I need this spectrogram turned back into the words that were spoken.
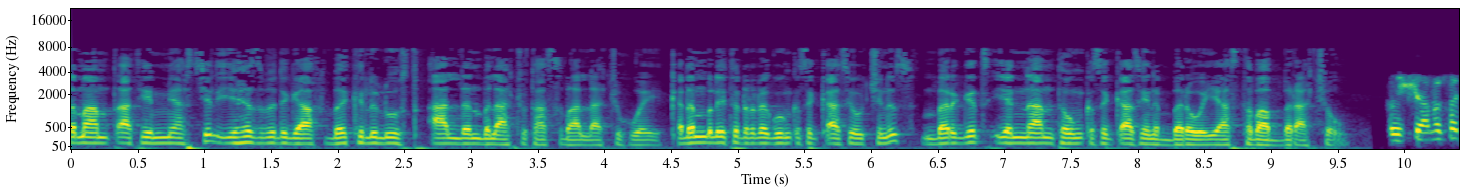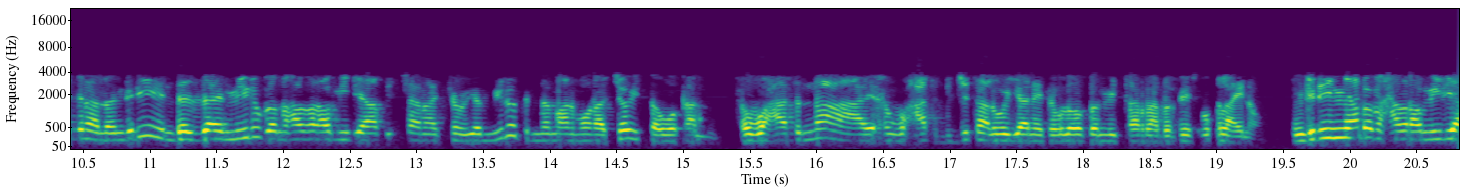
ለማምጣት የሚያስችል የህዝብ ድጋፍ በክልሉ ውስጥ አለን ብላችሁ ታስባላችሁ ወይ? ቀደም ብሎ የተደረጉ እንቅስቃሴዎችንስ በእርግጥ የእናንተው እንቅስቃሴ ነበረ ወይ ያስተባበራቸው? እሺ፣ አመሰግናለሁ። እንግዲህ እንደዛ የሚሉ በማህበራዊ ሚዲያ ብቻ ናቸው የሚሉት እነማን መሆናቸው ይታወቃሉ። ህወሀትና የህወሀት ዲጂታል ወያኔ ተብሎ በሚጠራ በፌስቡክ ላይ ነው። እንግዲህ እኛ በማህበራዊ ሚዲያ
